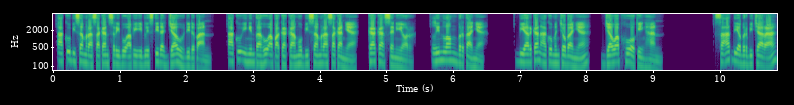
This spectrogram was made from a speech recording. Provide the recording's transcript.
Aku bisa merasakan seribu api iblis tidak jauh di depan. Aku ingin tahu apakah kamu bisa merasakannya, kakak senior. Lin Long bertanya. Biarkan aku mencobanya, jawab Huo Qinghan. Saat dia berbicara,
